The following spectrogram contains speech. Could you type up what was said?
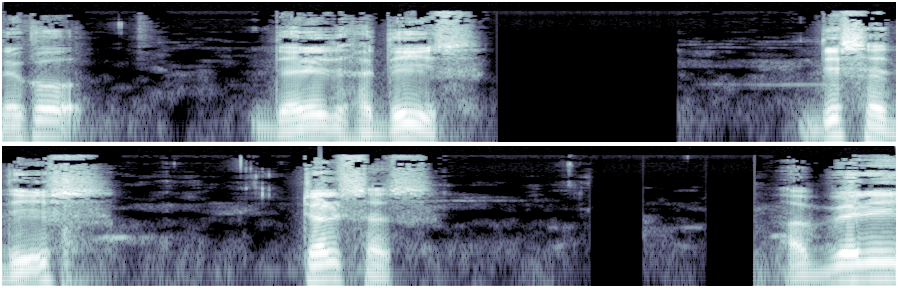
دیکھو دیر از حدیث دس ہدیش tells us a very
